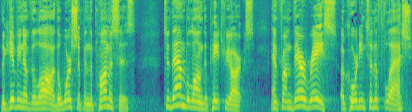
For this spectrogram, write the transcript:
the giving of the law, the worship, and the promises. To them belong the patriarchs, and from their race, according to the flesh,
